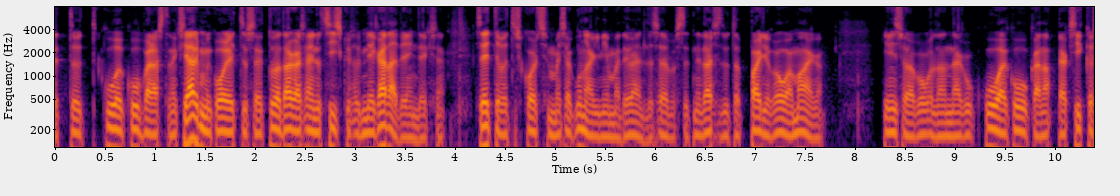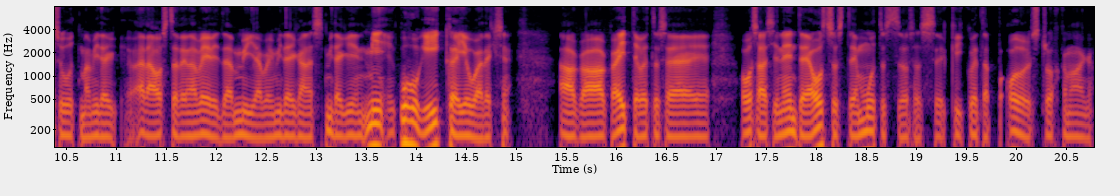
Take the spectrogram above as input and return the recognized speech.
et, et kuue kuu pärast on üks järgmine koolitus, et tule tagasi ainult siis, kui sa oled midagi ära teinud, eks ju. see ettevõtluskoolitus, ma ei saa kunagi niimoodi öelda, sellepärast et need asjad võtavad palju kauem aega. kinnisvara puhul on nagu kuue kuuga, noh, peaks ikka suutma midagi ära osta, renoveerida, müüa või mida iganes, midagi mi,, kuhugi ikka jõuad, eks ju aga, aga ettevõtluse osas ja nende otsuste ja muutuste osas kõik võtab oluliselt rohkem aega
